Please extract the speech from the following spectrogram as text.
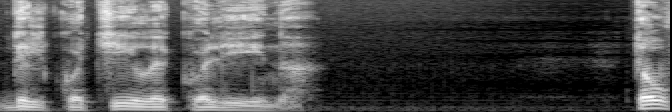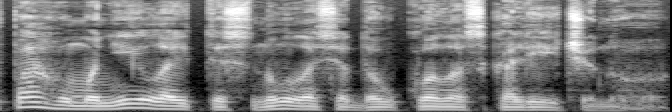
делькотіли коліна. Товпа гомоніла й тиснулася довкола скаліченого.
